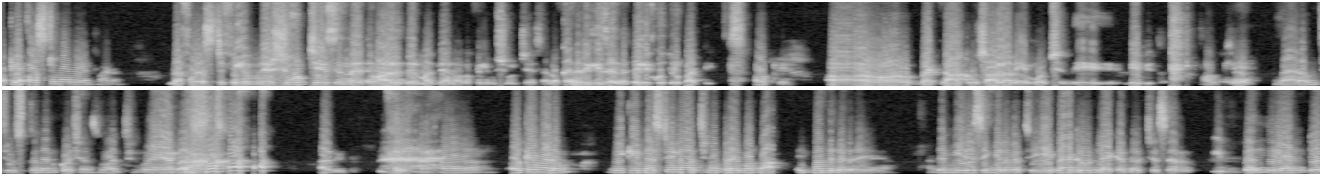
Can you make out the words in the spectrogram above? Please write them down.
అట్లా. ఫస్ట్ మూవీ ఏంటి మేడం నా ఫస్ట్ ఫిలిం నేను షూట్ చేసింది అయితే వాళ్ళిద్దరి మధ్యాహ్నం ఒక ఫిలిం షూట్ చేశాను. కానీ రిలీజ్ అయింది పెళ్ళి కూతురు పార్టీ. ఓకే బట్ నాకు చాలా నేమ్ వచ్చింది బేబీతో ఓకే మేడం చూస్తూ నేను క్వశ్చన్స్ మర్చిపోయాను. అది ఓకే మేడం మీకు ఇండస్ట్రీలో వచ్చినప్పుడు ఏమన్నా ఇబ్బందులు ఎదురయ్యాయా? అంటే మీరే సింగిల్గా వచ్చి ఏ బ్యాక్గ్రౌండ్ లేకుండా వచ్చేసారు? ఇబ్బందులు అంటే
